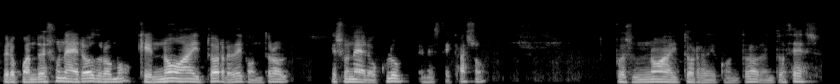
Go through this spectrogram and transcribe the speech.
Pero cuando es un aeródromo que no hay torre de control, que es un aeroclub en este caso, pues no hay torre de control. Entonces,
